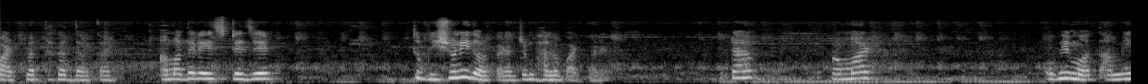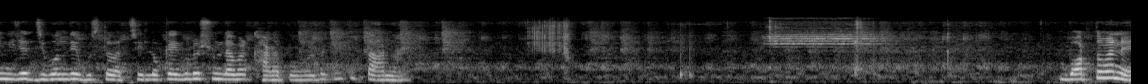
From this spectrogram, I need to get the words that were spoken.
পার্টনার থাকার দরকার। আমাদের এই স্টেজে তো ভীষণই দরকার একজন ভালো পার্টনারের এটা আমার অভিমত, আমি নিজের জীবন দিয়ে বুঝতে পারছি। লোকে এগুলো শুনলে আবার খারাপও বলবে, কিন্তু তা নয়। বর্তমানে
